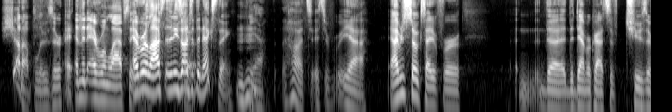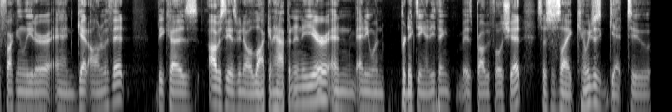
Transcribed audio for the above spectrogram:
"Shut up, loser!" Eh, and then everyone laughs at Everyone you. laughs, and then he's on to the next thing. Mm-hmm. Yeah. Oh, it's it's yeah. I'm just so excited for the the Democrats to choose their fucking leader and get on with it because obviously, as we know, a lot can happen in a year, and anyone predicting anything is probably full of shit. So it's just like, can we just get to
